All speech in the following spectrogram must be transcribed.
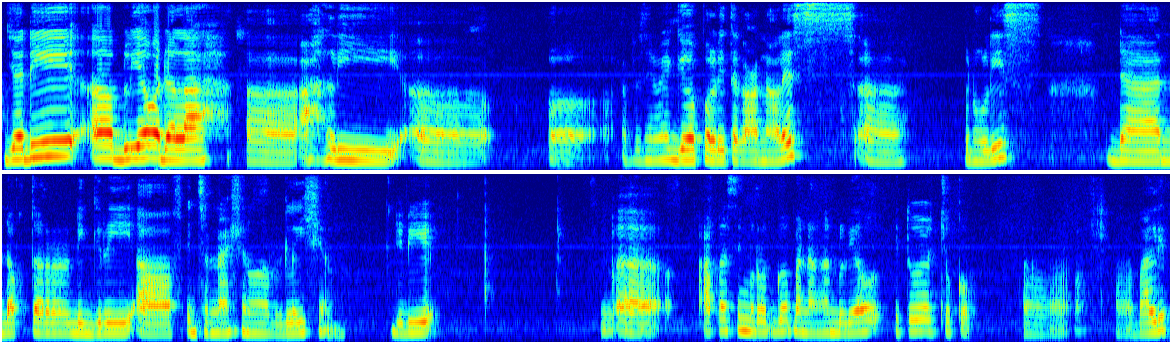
Jadi uh, beliau adalah uh, ahli uh, uh, apa sih namanya geopolitical analis, uh, penulis dan dokter degree of international relation. Jadi uh, apa sih menurut gue pandangan beliau itu cukup uh, valid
